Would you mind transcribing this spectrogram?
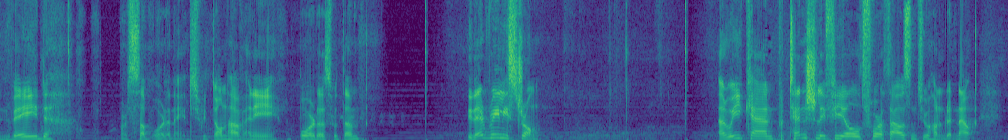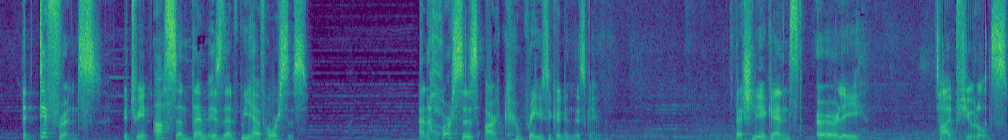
Invade or subordinate. We don't have any borders with them. See, they're really strong. And we can potentially field 4,200. Now, the difference between us and them is that we have horses. And horses are crazy good in this game. Especially against early type feudals.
